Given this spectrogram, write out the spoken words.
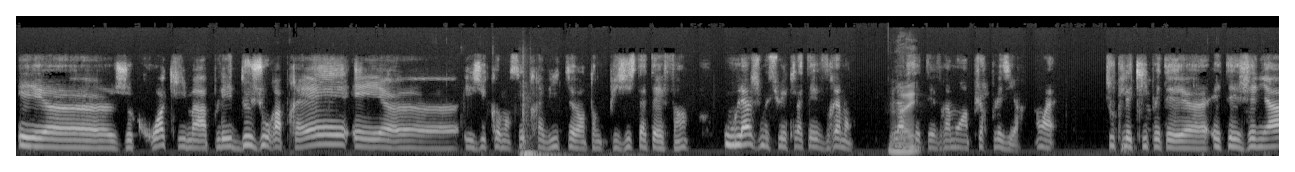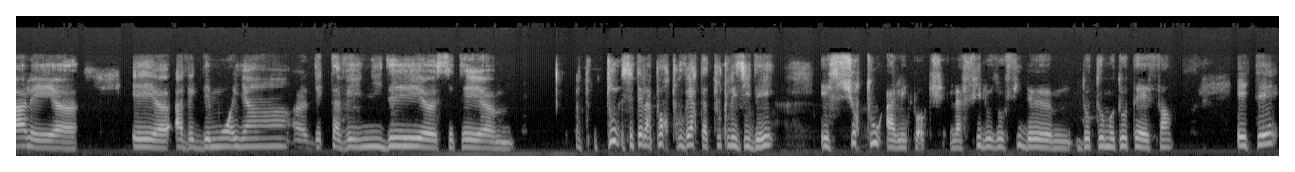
Et euh, je crois qu'il m'a appelé deux jours après. Et, euh, et j'ai commencé très vite en tant que pigiste à TF1, où là, je me suis éclatée vraiment. Là, c'était vraiment un pur plaisir. Ouais. Toute l'équipe était, euh, était géniale et, euh, et avec des moyens. dès que tu avais une idée, c'était c'était la porte ouverte à toutes les idées. Et surtout à l'époque, la philosophie d'Automoto TF1 était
